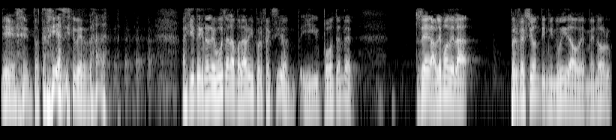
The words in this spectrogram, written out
de, en tontería sí verdad. Hay gente que no le gusta la palabra imperfección, y puedo entender. Entonces, hablemos de la perfección disminuida o de menor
